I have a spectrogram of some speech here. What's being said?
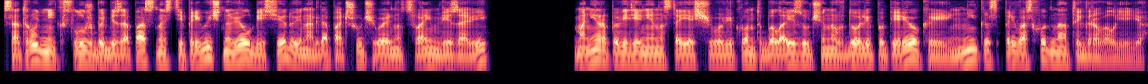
Сотрудник службы безопасности привычно вел беседу, иногда подшучивая над своим визави, Манера поведения настоящего Виконта была изучена вдоль и поперек, и Никас превосходно отыгрывал ее.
